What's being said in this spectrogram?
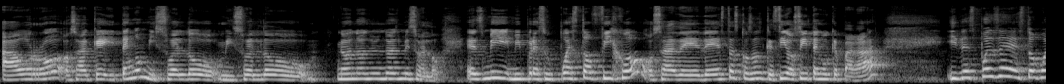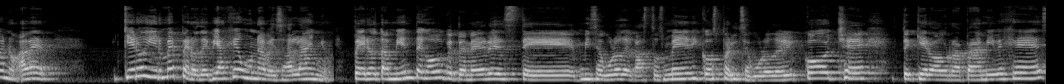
ahorro, o sea, que tengo mi sueldo, mi sueldo, no, no, no es mi sueldo, es mi, mi presupuesto fijo, o sea, de, de estas cosas que sí o sí tengo que pagar. Y después de esto, bueno, a ver, quiero irme, pero de viaje una vez al año. Pero también tengo que tener este mi seguro de gastos médicos, pero el seguro del coche, te quiero ahorrar para mi vejez.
